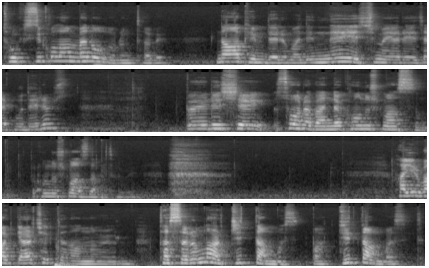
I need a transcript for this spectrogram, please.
toksik olan ben olurum tabi. Ne yapayım derim hani ne işime yarayacak bu derim. Böyle şey sonra bende konuşmazsın. Konuşmazlar tabi. Hayır bak gerçekten anlamıyorum. Tasarımlar cidden basit bak cidden basit.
